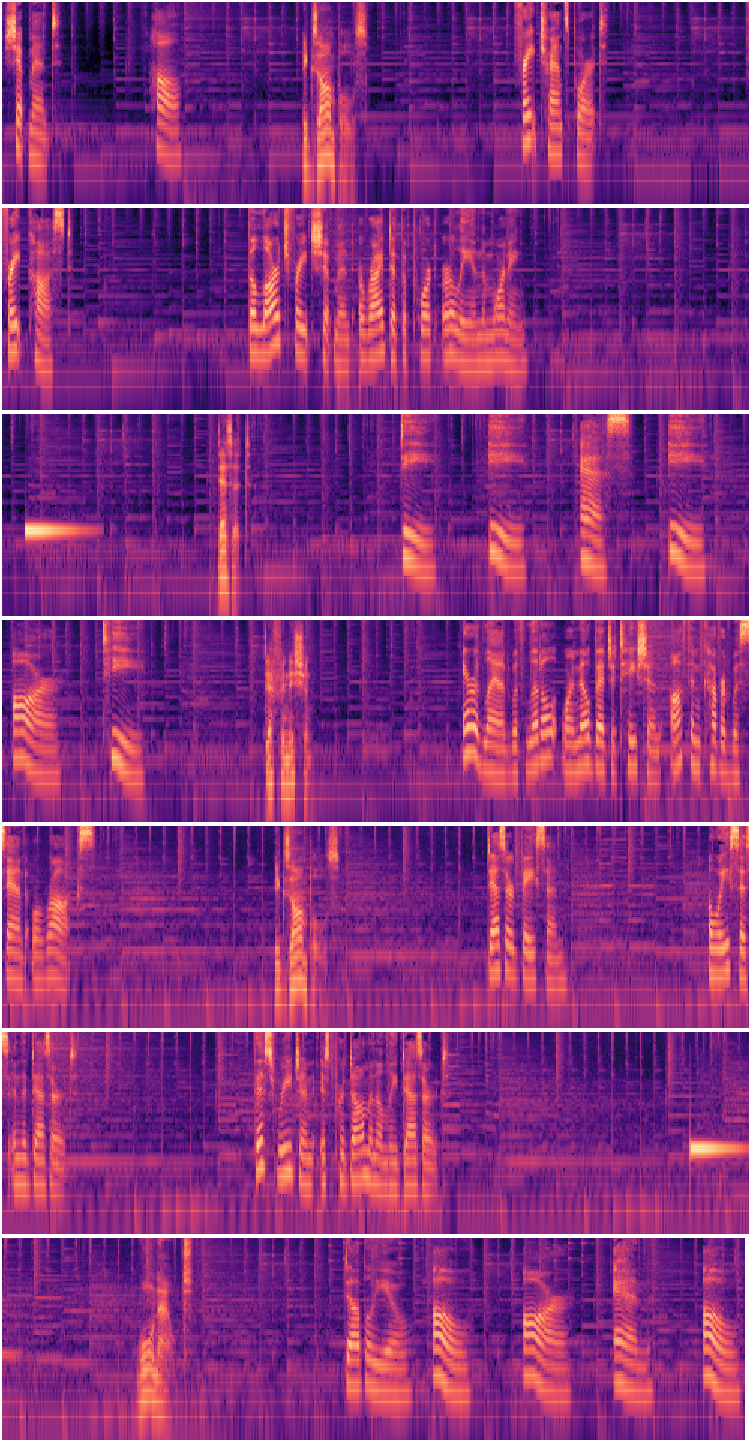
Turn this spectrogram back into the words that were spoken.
Shipment, Hull. Examples Freight transport, Freight cost. The large freight shipment arrived at the port early in the morning. Desert D E S E R T. Definition Arid land with little or no vegetation, often covered with sand or rocks. Examples Desert basin, Oasis in the desert. This region is predominantly desert. Worn out. W O R N O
